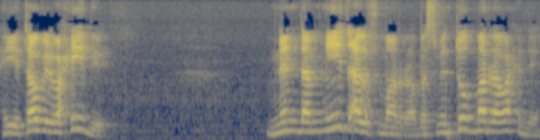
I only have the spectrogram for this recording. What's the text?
هي التوبة الوحيدة. بنندم مئة ألف مرة بس بنتوب مرة واحدة.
